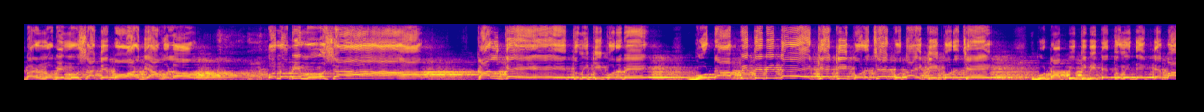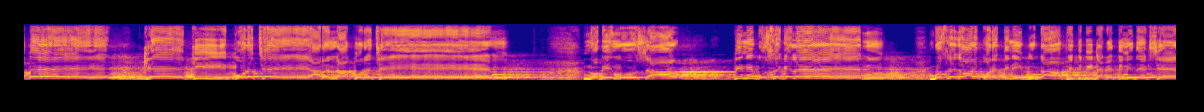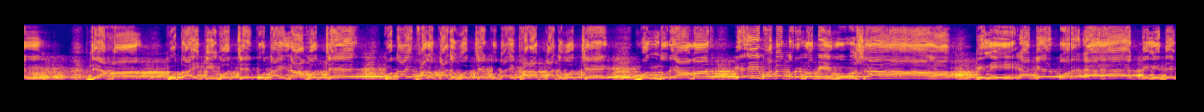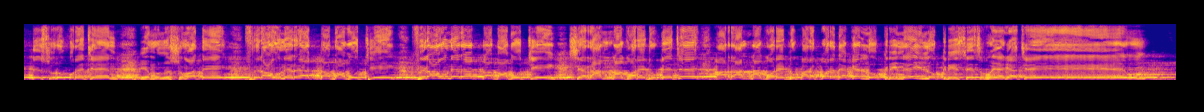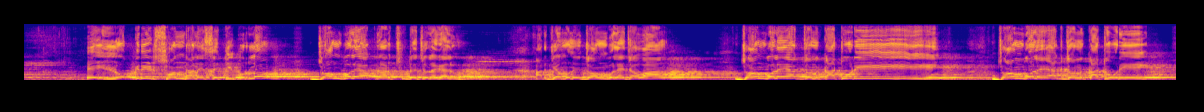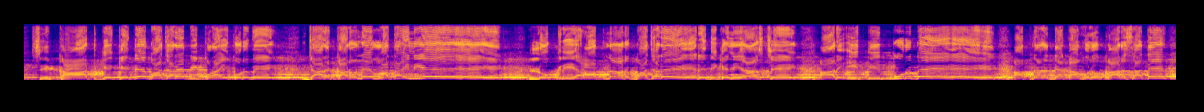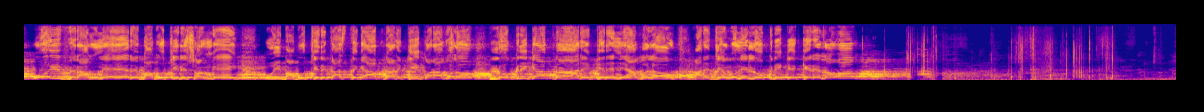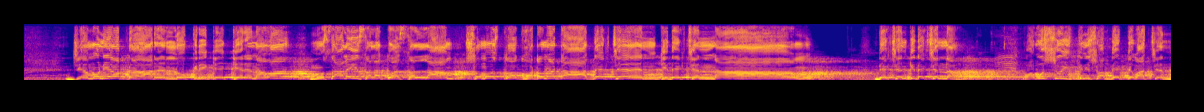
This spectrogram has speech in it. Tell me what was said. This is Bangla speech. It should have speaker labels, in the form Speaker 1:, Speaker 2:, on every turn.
Speaker 1: এবার নবী মুসাকে পাওয়ার দেওয়া হলো। ও নবী মুসা, কালকে তুমি কি করবে? গোটা পৃথিবীতে কে কি করছে, কোথায় কি করছে? গোটা পৃথিবীতে তুমি দেখতে পাবে কে কি করেছে আর না করেছে। নবী মুসা, তিনি বসে গেলেন। বসে যাওয়ার পরে তিনি গোটা পৃথিবীটাকে তিনি দেখছেন। যে হ্যাঁ কোথায় কি হচ্ছে কোথায় না হচ্ছে কোথায় ভালো কাজ হচ্ছে, কোথায় খারাপ কাজ হচ্ছে। বন্ধুরে আমার, এইভাবে করে নবী মুসা, তিনি একের পর এক তিনি দেখতে শুরু করেছেন। এমন সময়তে ফেরাউনের একটা বাবুচি ফেরাউনের একটা বাবুচি সে রান্নাঘরে ঢুকেছে, আর রান্নাঘরে ঢুকার পর দেখে লোকরি নেই, লোকরি শেষ হয়ে গেছে। এই লোকরির সন্ধানে সে কি করল? জঙ্গলে আপনার ছুটে চলে গেল। আর যেমনই জঙ্গলে যাওয়া, জঙ্গলে একজন কাটুরি, জঙ্গলে একজন কাটুরি, সে কাঠকে কেটে বাজারে বিক্রয় করবে। যার কারণে মাথায় নিয়ে লোকরি আপনার বাজারের দিকে নিয়ে আসছে। আর ইতিপূর্বে আপনার দেখা হলো কার সাথে? ওই বাবুচির কাছ থেকে আপনার কি করা হলো? লোকরিকে আপনার কেড়ে নেওয়া হলো। আর যেমনই লোকরিকে কেড়ে নেওয়া, যেমনই আপনার লোকরিকে কেড়ে নেওয়া, মুসা আলাই সাল্লাম সমস্ত ঘটনাটা দেখছেন কি দেখছেন না? দেখছেন কি দেখছেন না? অবশ্যই তিনি সব দেখতে পাচ্ছেন।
